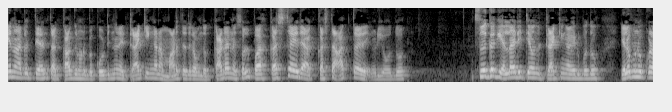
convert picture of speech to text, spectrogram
ಏನಾಗುತ್ತೆ ಅಂತ ಕಾದು ನೋಡಬೇಕು. ಒಟ್ಟಿನಲ್ಲಿ ಟ್ರ್ಯಾಕಿಂಗ್ ಅನ್ನ ಮಾಡ್ತಾ ಇದ್ರೆ ಒಂದು ಕಾಡಾನೆ ಸ್ವಲ್ಪ ಕಷ್ಟ ಇದೆ, ಕಷ್ಟ ಆಗ್ತಾ ಇದೆ ಹಿಡಿಯೋದು. ಸೊ ಹೀಗಾಗಿ ಎಲ್ಲ ರೀತಿಯ ಒಂದು ಟ್ರ್ಯಾಕಿಂಗ್ ಆಗಿರ್ಬೋದು, ಎಲ್ಲವನ್ನೂ ಕೂಡ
